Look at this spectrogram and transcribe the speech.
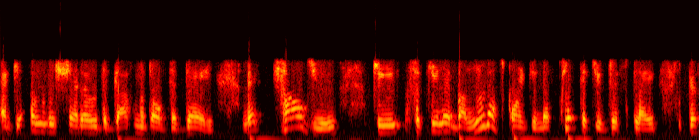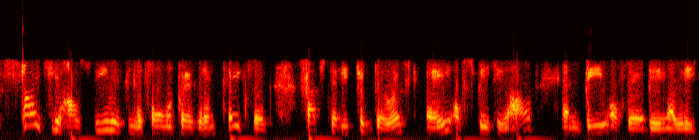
and to overshadow the government of the day. That tells you, to Fikile Mbaluna's point in the clip that you've displayed, precisely how seriously the former president takes it, such that he took the risk, A, of speaking out, and B, of there being a leak.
